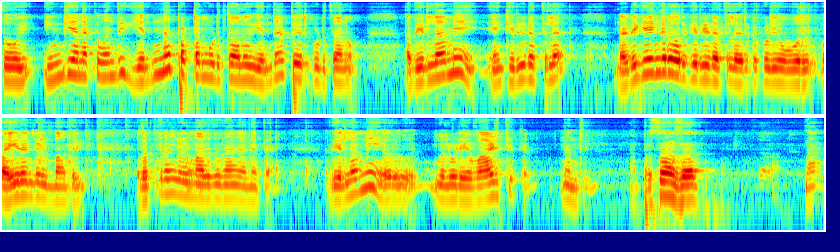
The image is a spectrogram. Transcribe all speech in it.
ஸோ இங்கே எனக்கு வந்து என்ன பட்டம் கொடுத்தாலும் என்ன பேர் கொடுத்தாலும் அது எல்லாமே என் கிரீடத்தில் நடிகைங்கிற ஒரு கிரீடத்தில் இருக்கக்கூடிய ஒரு வைரங்கள் மாதிரி ரத்னங்கள் மாதிரி தான் நினைப்பேன். அது எல்லாமே ஒரு உங்களுடைய வாழ்த்துக்கள். நன்றி. பிரசாத் சார். நான்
